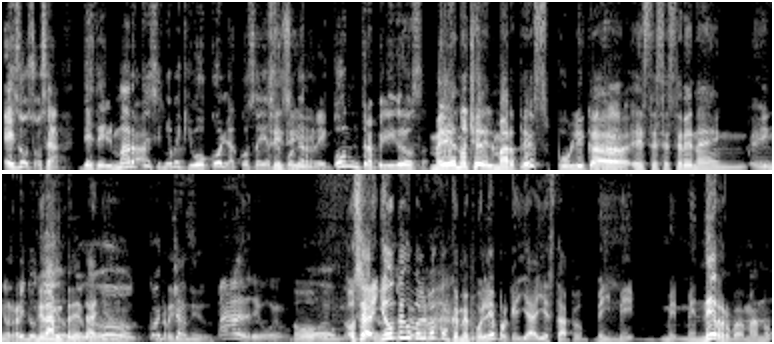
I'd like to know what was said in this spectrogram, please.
Esos, o sea, desde el martes, Ah, si no me equivoco, la cosa ya Sí, se pone sí. recontra peligrosa. Medianoche del martes publica, Ajá. este, se estrena en, en En el Reino Gran Unido. Bretaña, ¿no? En concha Reino Unido. Madre, weón. No, No, o sea, yo no tengo problema con que me spoileen porque ya, ya está, pero me, me, me, me enerva, mano.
